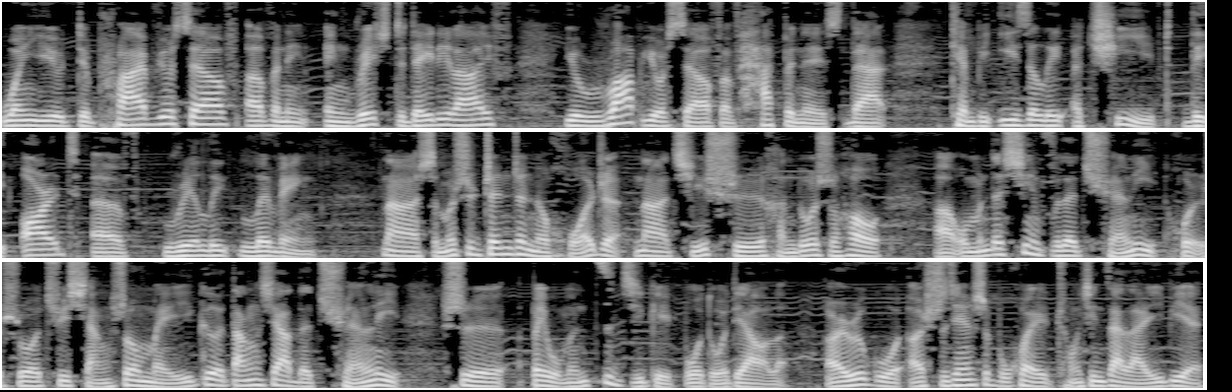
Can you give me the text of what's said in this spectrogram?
When you deprive yourself of an enriched daily life, you rob yourself of happiness that can be easily achieved. The art of really living. 那什么是真正的活着？那其实很多时候啊、呃，我们的幸福的权利，或者说去享受每一个当下的权利，是被我们自己给剥夺掉了。 而如果而时间是不会重新再来一遍，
